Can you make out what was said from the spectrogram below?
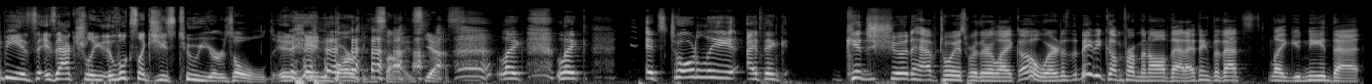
baby is is actually. It looks like she's two years old in, in Barbie size. Yes. like like it's totally I think kids should have toys where they're like, "Oh, where does the baby come from?" and all that. I think that that's like you need that.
